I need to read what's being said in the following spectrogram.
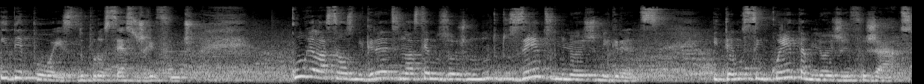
e depois do processo de refúgio. Com relação aos migrantes, nós temos hoje no mundo 200 milhões de migrantes e temos 50 milhões de refugiados.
